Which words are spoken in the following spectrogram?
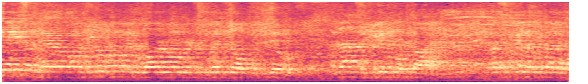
take some hair off and throw a cup of water over to window to show. And that's a beautiful time. That's a beautiful time.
